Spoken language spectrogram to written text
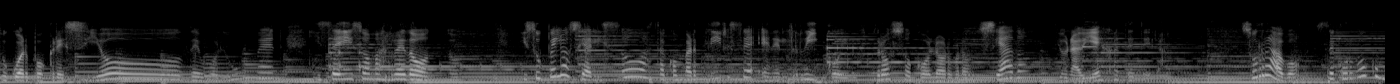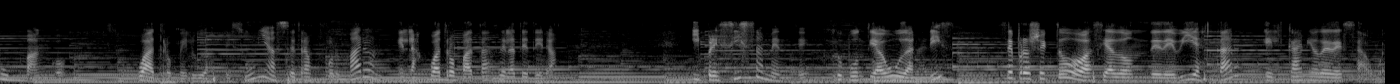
Su cuerpo creció de volumen y se hizo más redondo, y su pelo se alisó hasta convertirse en el rico y lustroso color bronceado de una vieja tetera. Su rabo se curvó como un mango y sus cuatro peludas pezuñas se transformaron en las cuatro patas de la tetera. Y precisamente su puntiaguda nariz se proyectó hacia donde debía estar el caño de desagüe.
